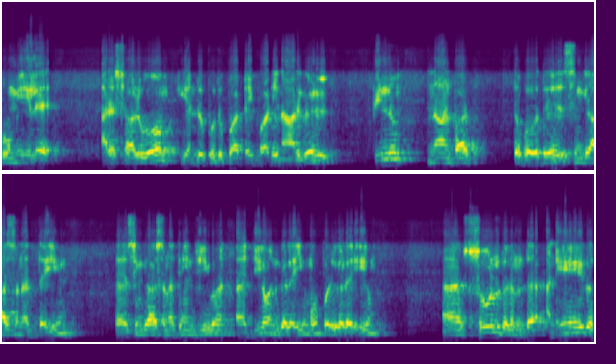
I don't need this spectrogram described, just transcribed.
பூமியிலே அரசாளுவோம் என்று புதுப்பாட்டை பாடினார்கள். பின்னும் நான் பார்த்தபோது சிங்காசனத்தையும் சிங்காசனத்தையும் சிங்காசனத்தின் ஜீவன் ஜீவன்களையும் மூப்பர்களையும் சூழ்ந்திருந்த அநேக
